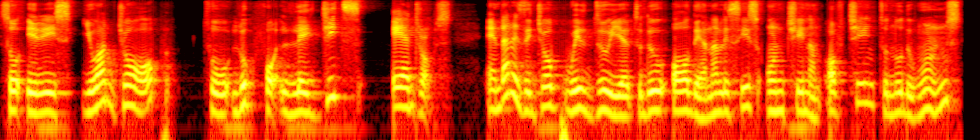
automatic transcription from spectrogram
So it is your job to look for legit airdrops. And that is the job we'll do here to do all the analysis on chain and off chain to know the ones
